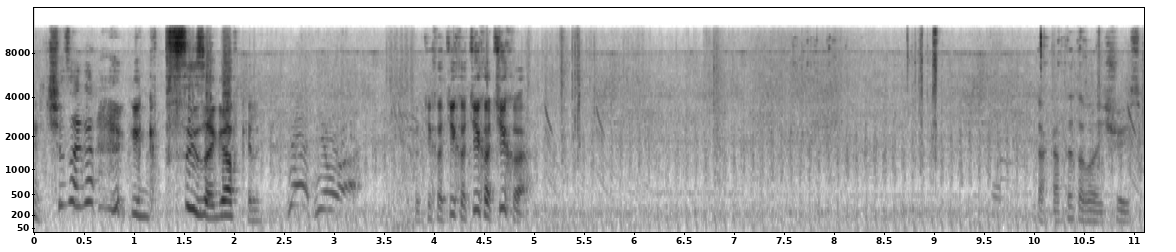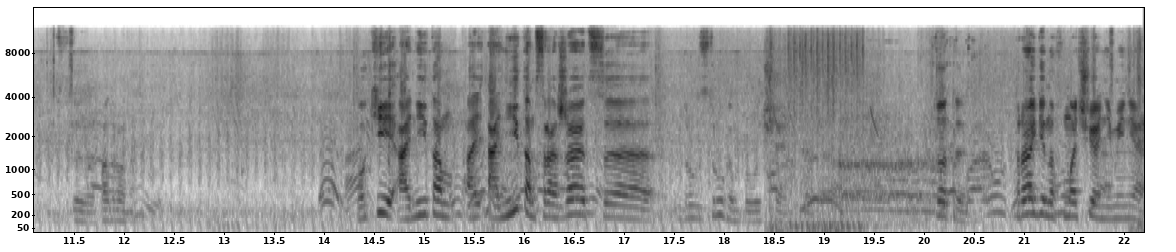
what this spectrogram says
Че за... Как псы загавкали. Тихо, тихо, тихо, тихо. Так, от этого еще есть э, патроны. Окей, они там, а- они там сражаются друг с другом, получается. Кто ты? Трагинов в моче, а не меня.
